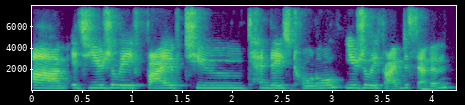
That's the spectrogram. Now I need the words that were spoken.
Um, it's usually five to 10 days total, usually five to seven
